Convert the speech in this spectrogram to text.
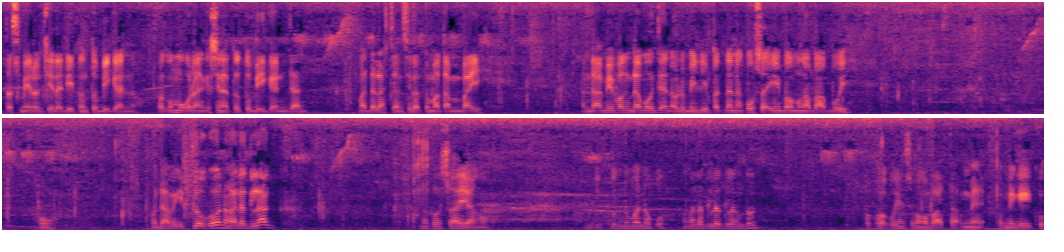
Tapos meron sila ditong tubigan. No? Pag umuulan kasi natutubigan dyan, madalas dyan sila tumatambay. Ang dami pang damo dyan. O lumilipat na ng kusa yung ibang mga baboy. Oh. Ang daming itlog oh, nangalaglag. Nako, sayang oh. Ang Itlog naman ako, nangalaglag lang doon. Pakuha ko yan sa mga bata, may, pamigay ko.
